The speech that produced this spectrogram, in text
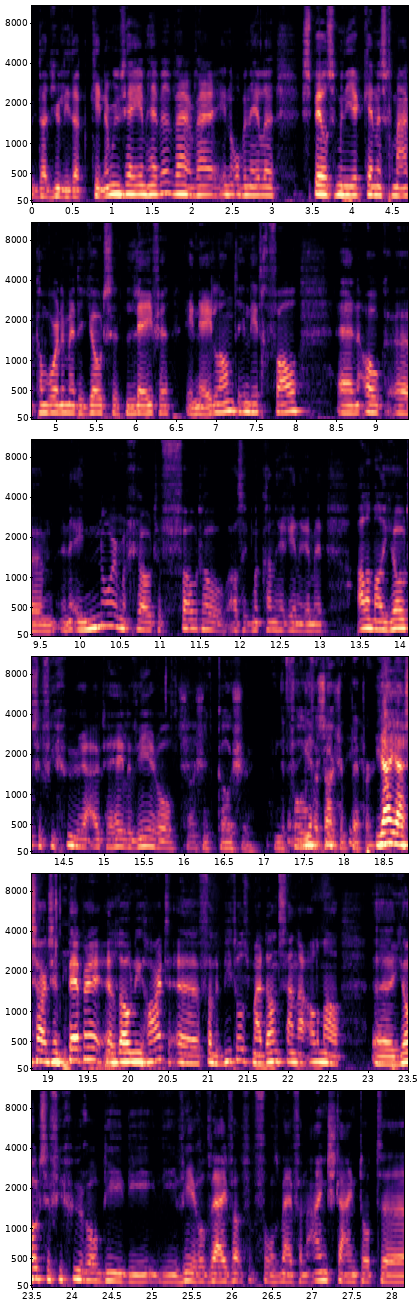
dat jullie dat kindermuseum hebben, waar, waarin op een hele speelse manier kennis gemaakt kan worden met het Joodse leven in Nederland in dit geval. En ook ehm, een enorme grote foto, als ik me kan herinneren, met allemaal Joodse figuren uit de hele wereld. Sergeant Kosher. In de vorm van Sgt. Pepper. Ja, ja, Sgt. Pepper, uh, Lonely Heart van de Beatles. Maar dan staan er allemaal uh, Joodse figuren op die, die, die wereldwijd, volgens mij van Einstein tot, uh,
